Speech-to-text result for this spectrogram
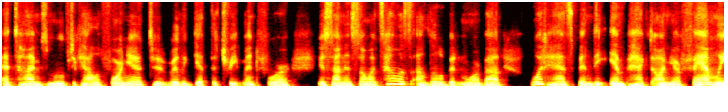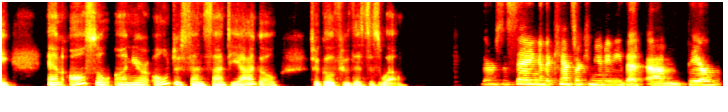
at times, move to California to really get the treatment for your son and so on. Tell us a little bit more about what has been the impact on your family and also on your older son, Santiago, to go through this as well. There's a saying in the cancer community that um, they are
